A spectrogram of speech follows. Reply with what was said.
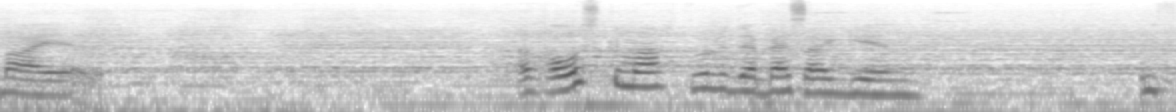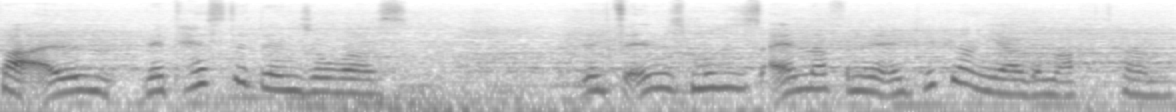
Weil rausgemacht, würde der besser gehen. Und vor allem, wer testet denn sowas? Letztendlich muss es einer von den Entwicklern ja gemacht haben.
